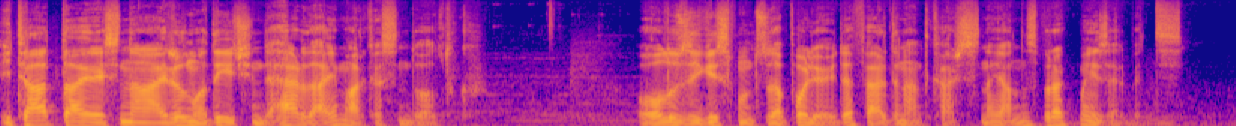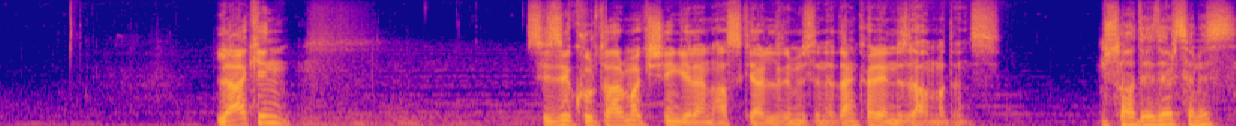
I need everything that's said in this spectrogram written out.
İtaat dairesinden ayrılmadığı için de her daim arkasında olduk. Oğlu Sigismund Zapolyo'yu da Ferdinand karşısında yalnız bırakmayız elbet. Lakin sizi kurtarmak için gelen askerlerimizi neden kalenize almadınız? Müsaade ederseniz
